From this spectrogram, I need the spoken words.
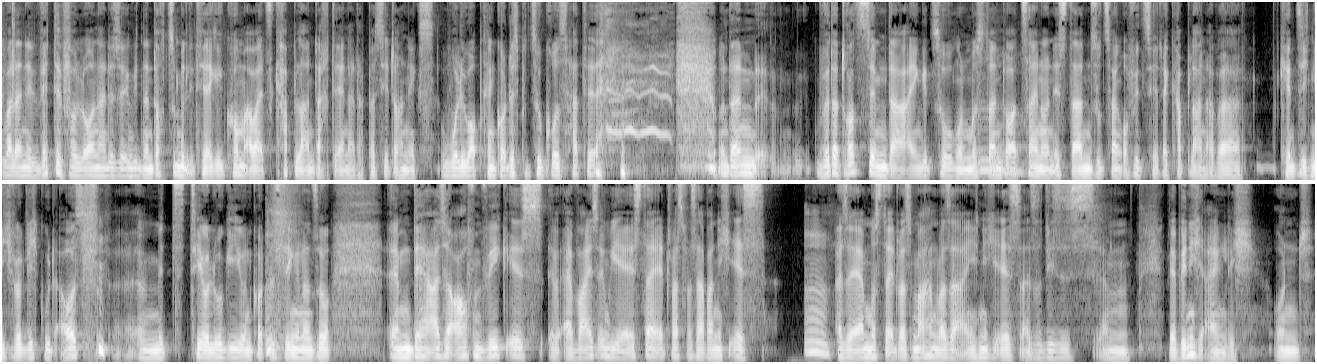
weil er eine Wette verloren hat, ist er irgendwie dann doch zum Militär gekommen. Aber als Kaplan dachte er, na, da passiert doch nichts. Obwohl er überhaupt keinen Gottesbezug groß hatte. Und dann wird er trotzdem da eingezogen und muss dann mhm. dort sein und ist dann sozusagen offiziell der Kaplan, aber kennt sich nicht wirklich gut aus äh, mit Theologie und Gottesdingen und so. Ähm, der also auch auf dem Weg ist, er weiß irgendwie, er ist da etwas, was er aber nicht ist. Mhm. Also er musste etwas machen, was er eigentlich nicht ist. Also dieses, ähm, wer bin ich eigentlich? Und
